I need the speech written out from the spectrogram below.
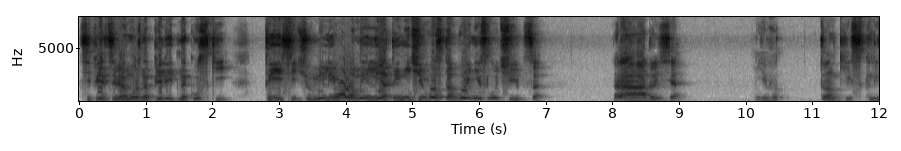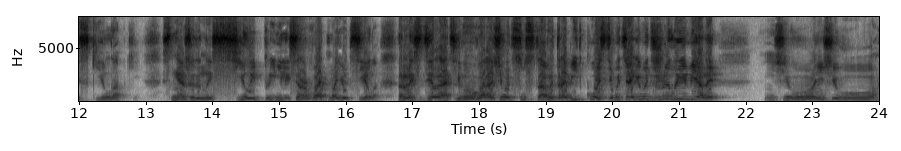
Теперь тебя можно пилить на куски. Тысячу, миллионы лет, и ничего с тобой не случится. Радуйся. Его тонкие склизкие лапки с неожиданной силой принялись рвать мое тело, раздирать его, выворачивать суставы, дробить кости, вытягивать жилы и вены. Ничего, ничего.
